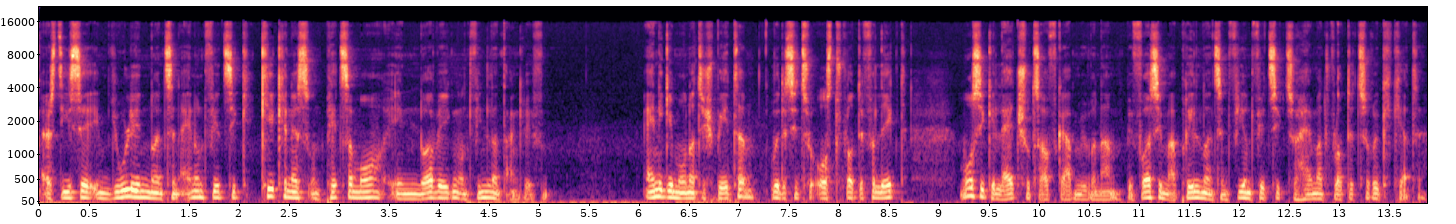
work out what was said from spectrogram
als diese im Juli 1941 Kirkenes und Petsamo in Norwegen und Finnland angriffen. Einige Monate später wurde sie zur Ostflotte verlegt, wo sie Geleitschutzaufgaben übernahm, bevor sie im April 1944 zur Heimatflotte zurückkehrte.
